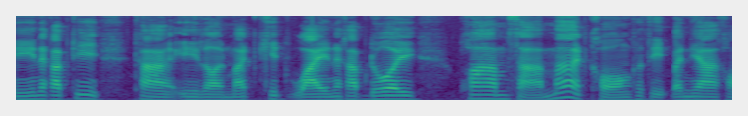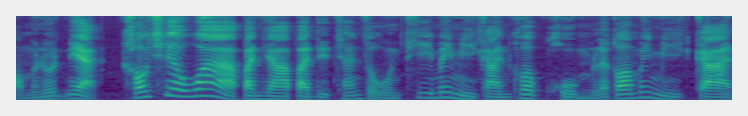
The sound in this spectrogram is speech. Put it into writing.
นี้นะครับที่ทางอีลอนมัสคิดไว้นะครับโดย ความสามารถของสติปัญญาของมนุษย์เนี่ยเขาเชื่อว่าปัญญาประดิษฐ์ชั้นสูงที่ไม่มีการควบคุม แล้วก็ไม่มีการ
